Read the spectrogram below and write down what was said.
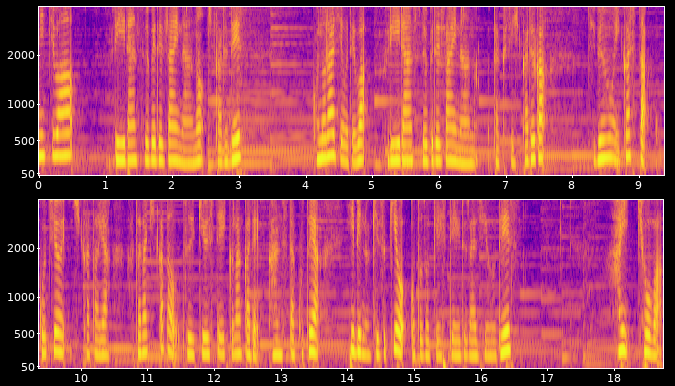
にちは。フリーランスウェブデザイナーのひかるです。このラジオではフリーランスウェブデザイナーの私ひかるが自分を生かした心地よい生き方や働き方を追求していく中で感じたことや日々の気づきをお届けしているラジオです。はい今日は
